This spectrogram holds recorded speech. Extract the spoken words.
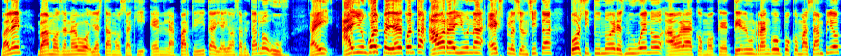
¿Vale? Vamos de nuevo, ya estamos aquí en la partidita y ahí vamos a aventarlo. Uf, ahí hay un golpe, ya de cuenta. Ahora hay una explosioncita por si tú no eres muy bueno. Ahora como que tiene un rango un poco más amplio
